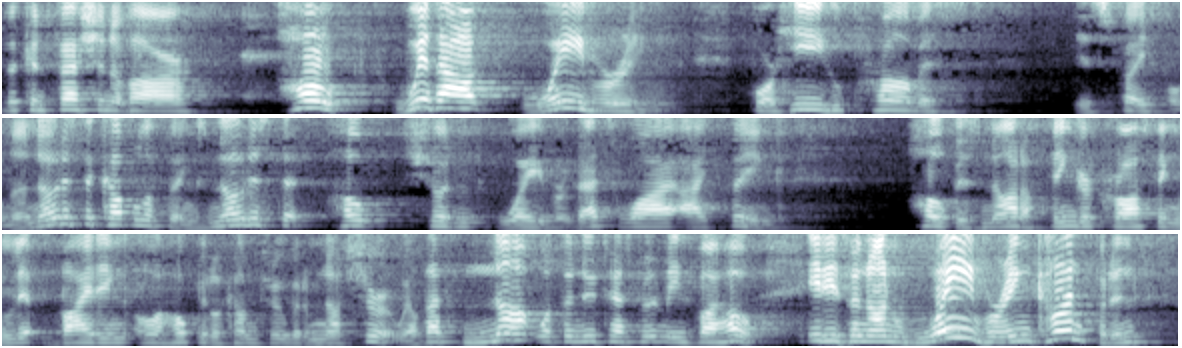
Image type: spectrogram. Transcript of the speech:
the confession of our hope without wavering, for he who promised is faithful. Now, notice a couple of things. Notice that hope shouldn't waver. That's why I think Hope is not a finger crossing, lip biting, oh, I hope it'll come true, but I'm not sure it will. That's not what the New Testament means by hope. It is an unwavering confidence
